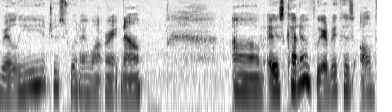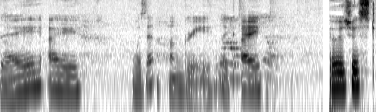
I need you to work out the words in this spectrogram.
really just what I want right now. Um, it was kind of weird because all day I wasn't hungry. Like I it was just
